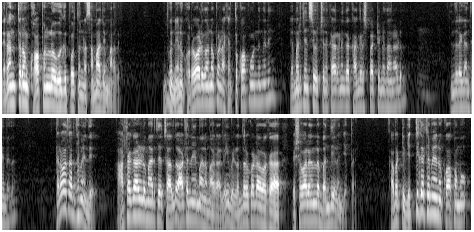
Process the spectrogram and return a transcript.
నిరంతరం కోపంలో ఊగిపోతున్న సమాజం మనది. ఎందుకు? నేను కుర్రవాడుగా ఉన్నప్పుడు నాకు ఎంత కోపం ఉండిందని? ఎమర్జెన్సీ వచ్చిన కారణంగా కాంగ్రెస్ పార్టీ మీద అన్నాడు ఇందిరాగాంధీ మీద? తర్వాత అర్థమైంది. ఆటగాళ్ళు మారితే చాలదు ఆట నియమాలు మారాలి. వీళ్ళందరూ కూడా ఒక విషవాలయంలో బందీలని చెప్పారు. కాబట్టి వ్యక్తిగతమైన కోపము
